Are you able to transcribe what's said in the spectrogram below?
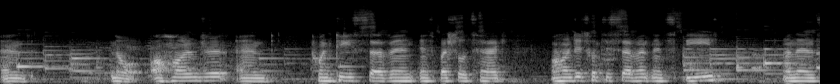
and, no, 127 in special attack, 127 in speed, and then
